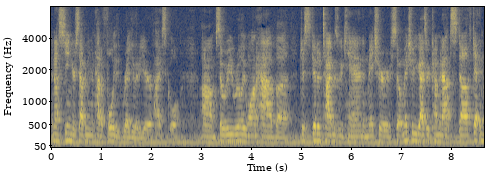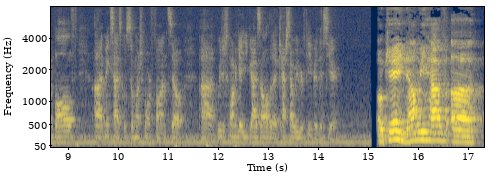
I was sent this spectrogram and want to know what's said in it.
and us seniors haven't even had a full regular year of high school. Um, so we really want to have uh, just as good a time as we can, and make sure. So make sure you guys are coming out to stuff, get involved. Uh, it makes high school so much more fun. So uh, we just want to get you guys all to catch that Weber fever this year. Okay, now we have a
